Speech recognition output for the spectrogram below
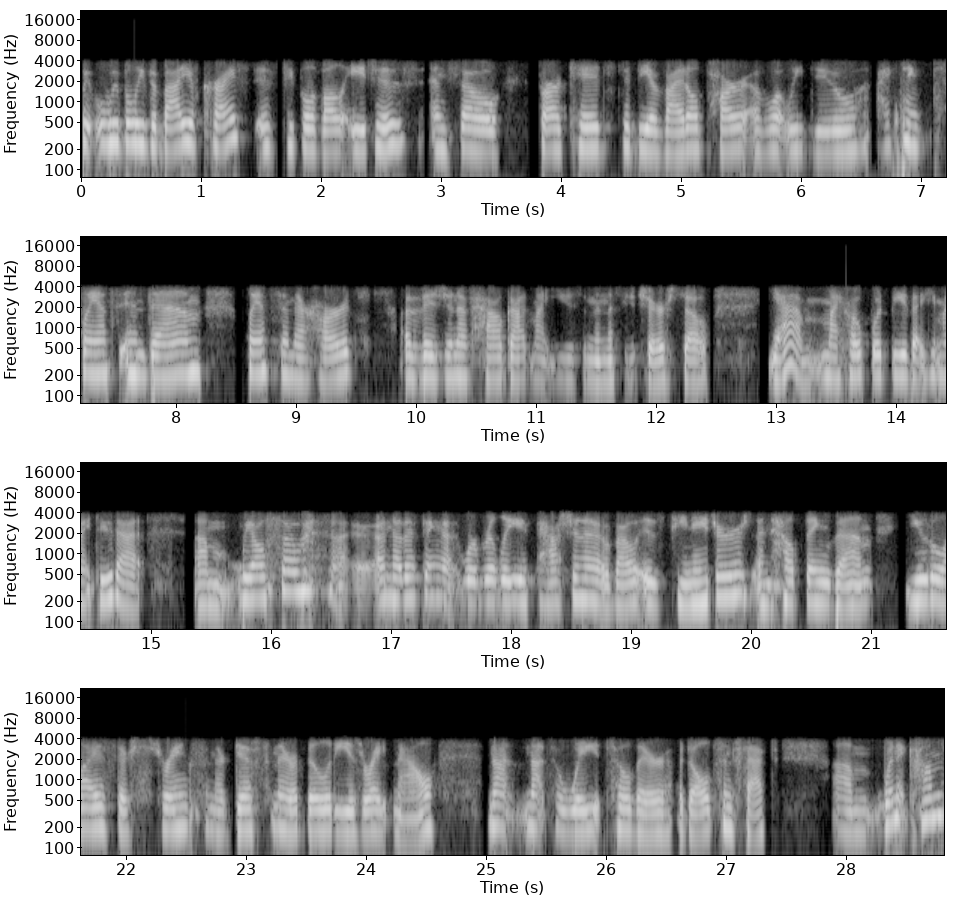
we, we believe the body of Christ is people of all ages, and so for our kids to be a vital part of what we do, I think plants in them, plants in their hearts, a vision of how God might use them in the future. So, yeah, my hope would be that He might do that. Um, we also, another thing that we're really passionate about is teenagers and helping them utilize their strengths and their gifts and their abilities right now, not not to wait till they're adults. In fact, um, when it comes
